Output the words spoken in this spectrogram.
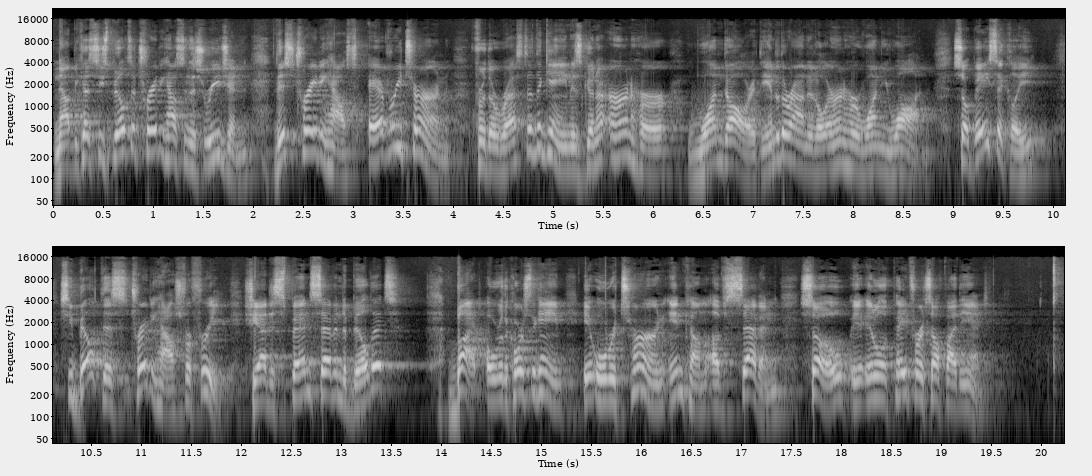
Now, because she's built a trading house in this region, this trading house, every turn for the rest of the game is going to earn her $1. At the end of the round, it'll earn her one yuan. So basically, she built this trading house for free. She had to spend seven to build it, but over the course of the game, it will return income of seven, so it'll have paid for itself by the end.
